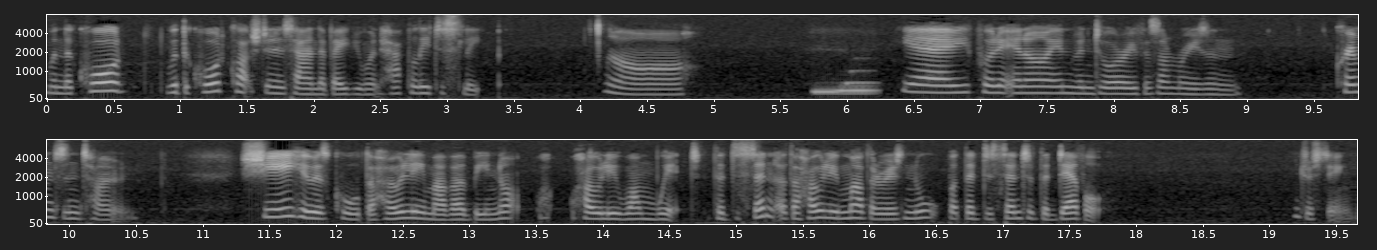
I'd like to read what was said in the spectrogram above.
When the cord, with the cord clutched in his hand, the baby went happily to sleep. Ah. Yeah, we put it in our inventory for some reason. Crimson Tome. She who is called the Holy Mother be not holy one whit. The descent of the Holy Mother is naught but the descent of the devil. Interesting.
